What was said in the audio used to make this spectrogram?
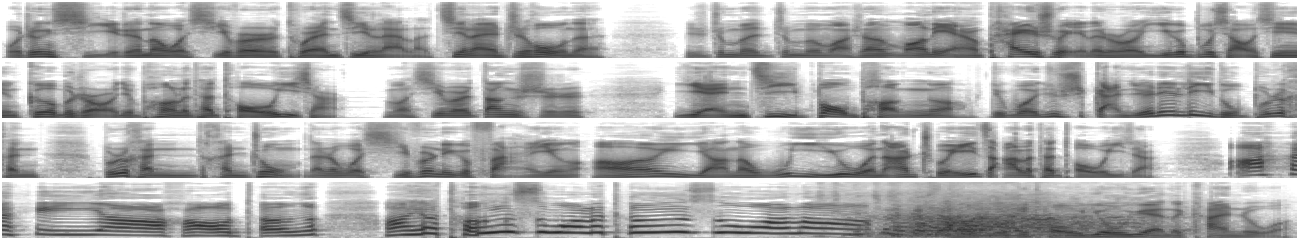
我正洗着呢，我媳妇儿突然进来了。进来之后呢，就这么这么往上往脸上拍水的时候，一个不小心胳膊肘就碰了她头一下。我媳妇儿当时。演技爆棚啊！就我就是感觉这力度不是很不是很很重，但是我媳妇儿那个反应，哎呀，那无异于我拿锤砸了她头一下。哎呀，好疼啊！哎呀，疼死我了，疼死我了！然后捂着头幽怨的看着我，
